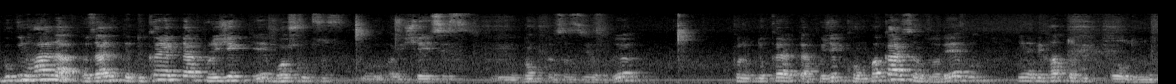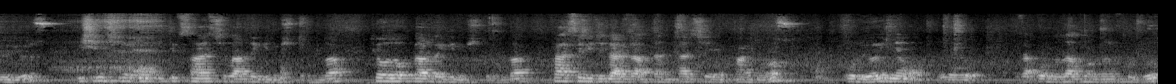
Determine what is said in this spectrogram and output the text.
bugün hala özellikle The Character Project diye boşluksuz, şeysiz, e, noktasız yazılıyor. The Character Project.com bakarsanız oraya bu yine bir hot topic olduğunu görüyoruz. İşin içine kognitif science'çılar da girmiş durumda. Teologlar da girmiş durumda. Felsefeciler zaten her şeye maydanoz oluyor. Yine e, orada zaten onların kurduğu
